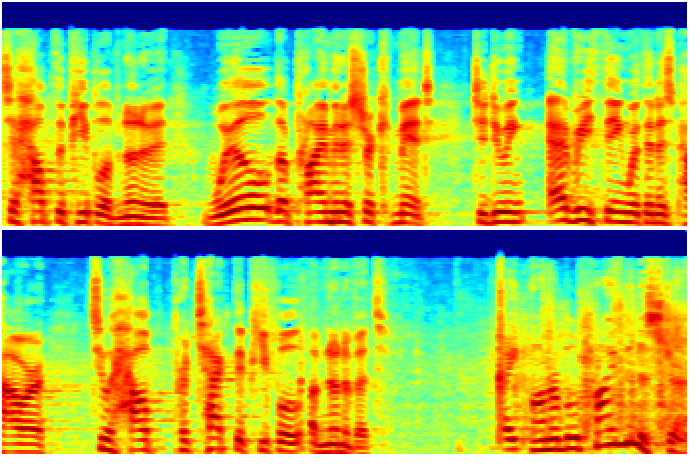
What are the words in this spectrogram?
to help the people of Nunavut. Will the Prime Minister commit to doing everything within his power to help protect the people of Nunavut? Right Honourable Prime Minister.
